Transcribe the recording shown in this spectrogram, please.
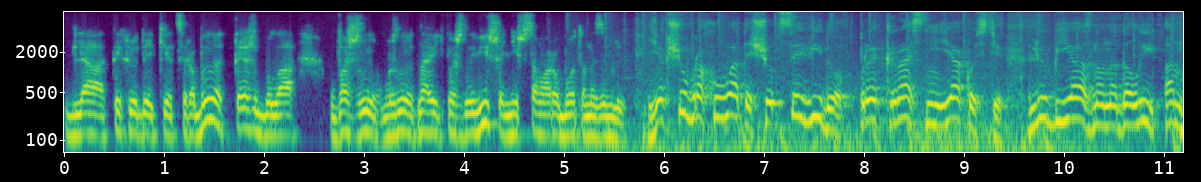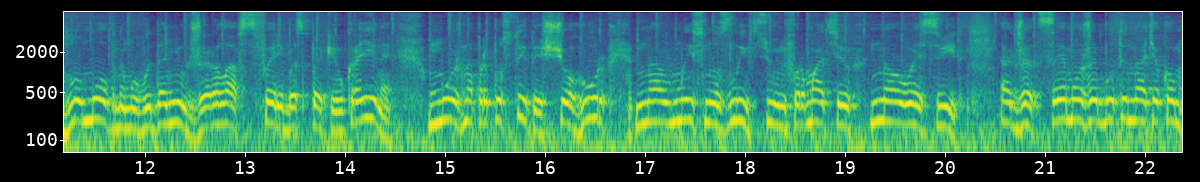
для тих людей, які це робили, теж була важлива, можливо, навіть важливіша ніж сама робота на землі. Якщо врахувати, що це відео в прекрасній якості люб'язно надали англомовному виданню джерела в сфері безпеки України, можна припустити, що ГУР навмисно злив цю інформацію на увесь світ, адже це може бути натяком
